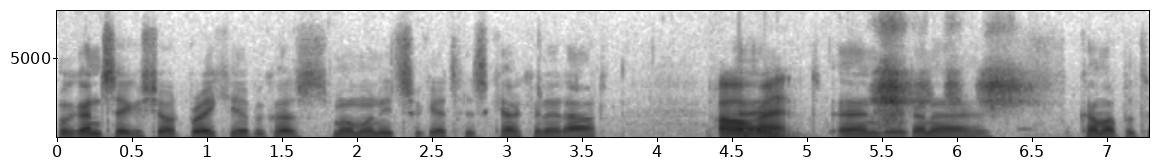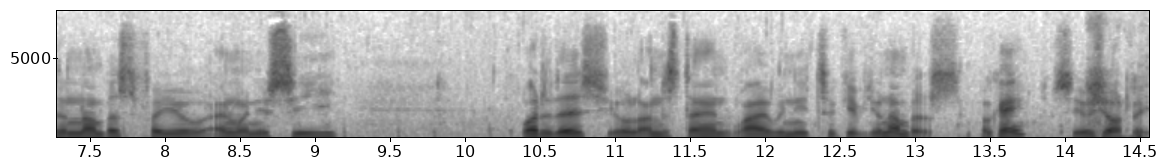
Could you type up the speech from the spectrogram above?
we're gonna take a short break here because Momo needs to get his calculator out. Oh, and, right. And we're gonna come up with the numbers for you, and when you see what it is, you'll understand why we need to give you numbers. Okay? See you shortly.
